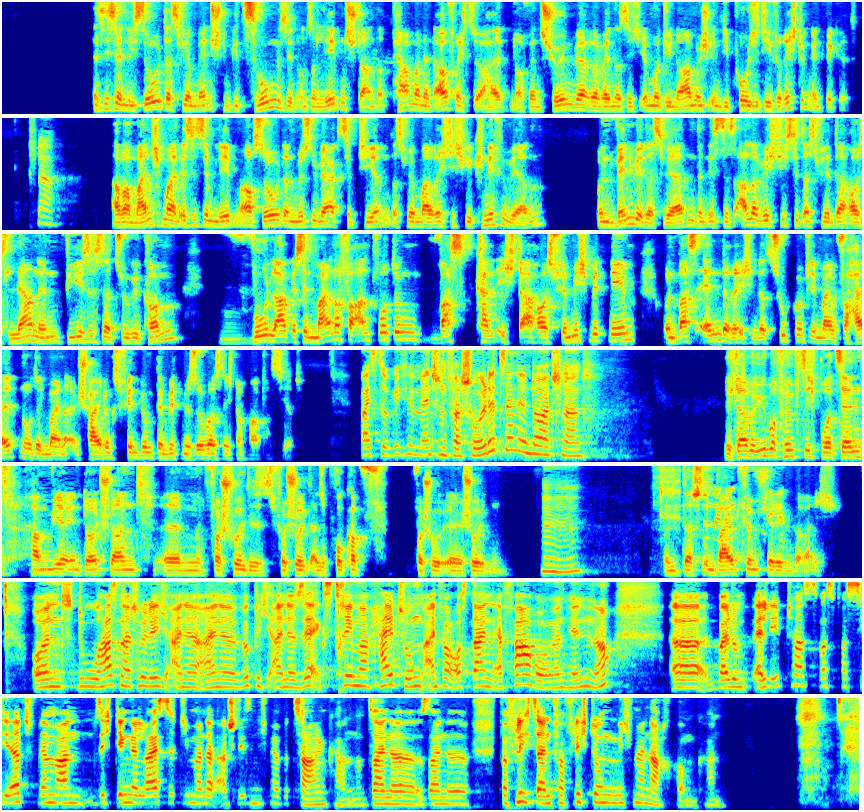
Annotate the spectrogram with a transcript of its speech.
es ist ja nicht so, dass wir Menschen gezwungen sind, unseren Lebensstandard permanent aufrechtzuerhalten, auch wenn es schön wäre, wenn er sich immer dynamisch in die positive Richtung entwickelt. Klar. Aber manchmal ist es im Leben auch so, dann müssen wir akzeptieren, dass wir mal richtig gekniffen werden. Und wenn wir das werden, dann ist das Allerwichtigste, dass wir daraus lernen, wie ist es dazu gekommen, wo lag es in meiner Verantwortung, was kann ich daraus für mich mitnehmen und was ändere ich in der Zukunft in meinem Verhalten oder in meiner Entscheidungsfindung, damit mir sowas nicht nochmal passiert. Weißt du, wie viele Menschen verschuldet sind in Deutschland? Ich glaube, über 50 Prozent haben wir in Deutschland ähm, verschuldet, verschuldet, also pro Kopf äh, Schulden. Mhm. Und das im weit fünfstelligen Bereich. Und du hast natürlich eine, eine, wirklich eine sehr extreme Haltung, einfach aus deinen Erfahrungen hin, ne? Äh, weil du erlebt hast, was passiert, wenn man sich Dinge leistet, die man dann anschließend nicht mehr bezahlen kann und seine, seine Verpflicht, seinen Verpflichtungen nicht mehr nachkommen kann.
